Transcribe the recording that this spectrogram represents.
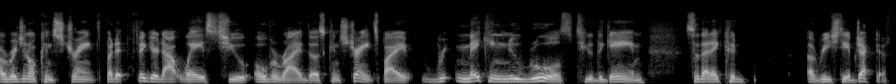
original constraint but it figured out ways to override those constraints by re- making new rules to the game so that it could uh, reach the objective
